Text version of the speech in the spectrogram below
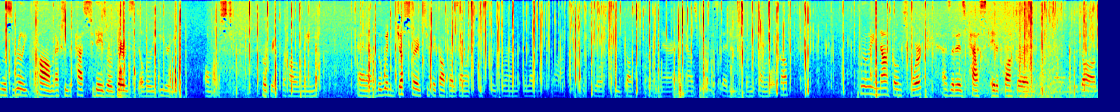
was really calm. Actually, the past two days were very still, very eerie, almost appropriate for Halloween. And uh, the wind just started to pick up as I went to sleep around 11 o'clock. I could feel a few gusts here and there, and now it's pretty steady from the time I woke up. Clearly not going to work, as it is past 8 o'clock already, know, with the dog.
